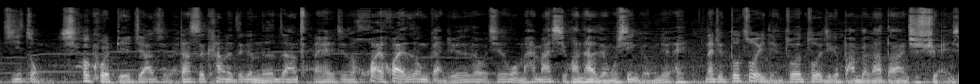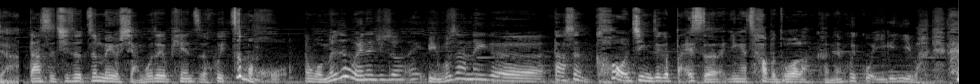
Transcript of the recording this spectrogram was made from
几种效果叠加起来。当时看了这个哪吒，哎，就是坏坏的这种感觉的时候，其实我们还蛮喜欢他的人物性格，我们就哎，那就多做一点，多做几个版本，让导演去选一下。当时其实真没有想过这个片子会这么火。那我们认为呢，就是说，哎，比不上那个大圣，靠近这个白蛇应该差不多了，可能会过一个亿吧。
